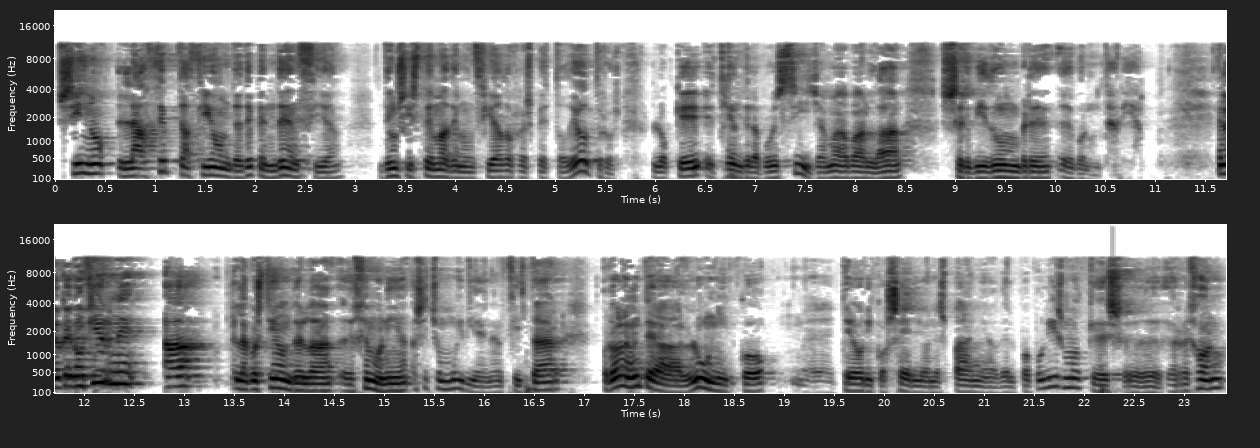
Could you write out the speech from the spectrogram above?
sino la aceptación de dependencia de un sistema de enunciados respecto de otros, lo que Etienne de la Poesía llamaba la servidumbre eh, voluntaria. En lo que concierne a la cuestión de la hegemonía, has hecho muy bien en citar probablemente al único eh, teórico serio en España del populismo, que es Rejón,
